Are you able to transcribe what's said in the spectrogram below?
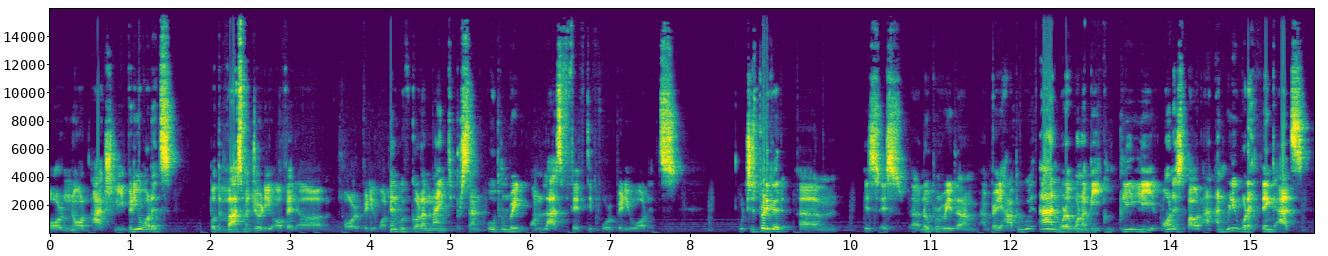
or not actually video audits, but the vast majority of it uh, are video audits. And we've got a 90% open rate on last 54 video audits, which is pretty good. Um, it's, it's, an open rate that I'm, I'm very happy with. And what I want to be completely honest about, and really what I think adds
